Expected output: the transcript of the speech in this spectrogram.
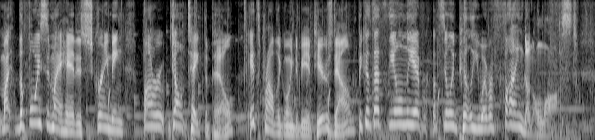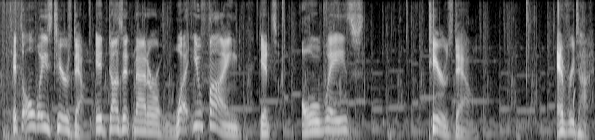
my the voice in my head is screaming, "Bahroo, don't take the pill." It's probably going to be a tears down because that's the only ever that's the only pill you ever find on the Lost. It's always tears down. It doesn't matter what you find. It's always tears down. Every time.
